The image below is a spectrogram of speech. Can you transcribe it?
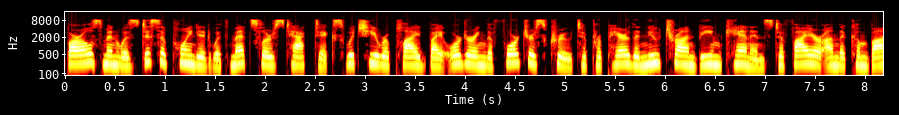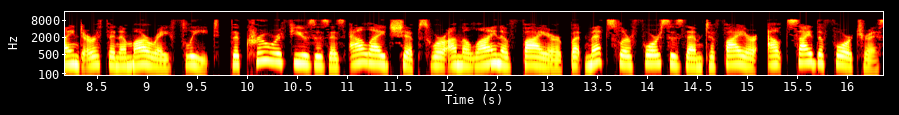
Barlsman was disappointed with Metzler's tactics which he replied by ordering the fortress crew to prepare the neutron beam cannons to fire on the combined Earth and Amare fleet. The crew refuses as Allied ships were on the line of fire but Metzler forces them to fire. Outside the fortress,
